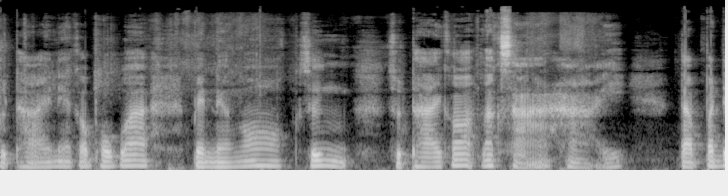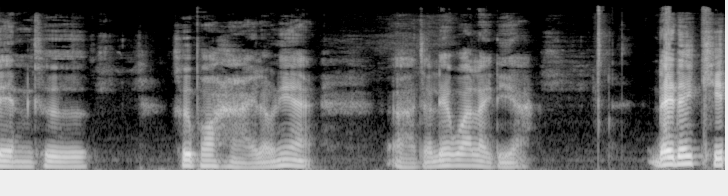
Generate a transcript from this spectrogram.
สุดท้ายเนี่ยก็พบว่าเป็นเนื้องอก ซึ่งสุดท้ายก็รักษาหาย แต่ประเด็นคือ คือพอหายแล้วเนี่ยจะเรียกว่าอะไรเดีอะได้ได้คิด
